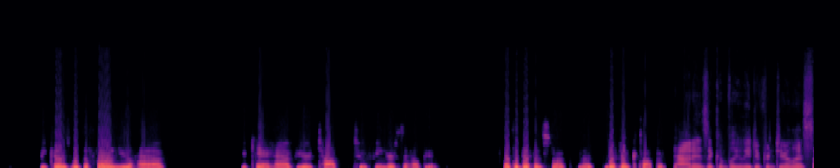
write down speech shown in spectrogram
because with the phone you have, you can't have your top two fingers to help you. That's a different story. That's a different topic. That is a completely different tier list.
